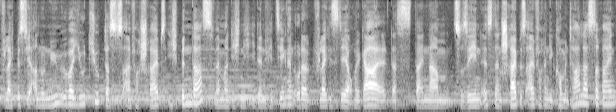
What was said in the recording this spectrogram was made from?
vielleicht bist du ja anonym über YouTube, dass du es einfach schreibst, ich bin das, wenn man dich nicht identifizieren kann, oder vielleicht ist es dir ja auch egal, dass dein Name zu sehen ist, dann schreib es einfach in die Kommentarleiste rein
